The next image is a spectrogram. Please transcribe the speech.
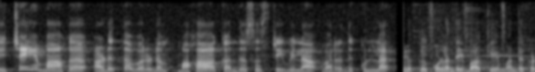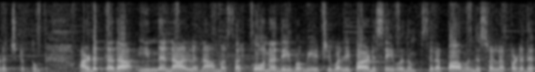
நிச்சயமாக அடுத்த வருடம் மகா கந்த சஷ்டி விழா வர்றதுக்குள்ள உங்களுக்கு குழந்தை பாக்கியம் வந்து கிடைச்சிருக்கும். அடுத்ததா இந்த நாளில் நாம சர்க்கோண தீபம் ஏற்றி வழிபாடு செய்வதும் சிறப்பாக வந்து சொல்லப்படுது.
